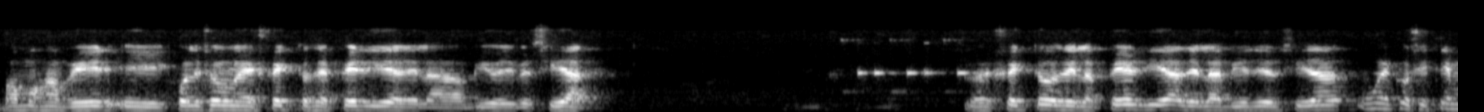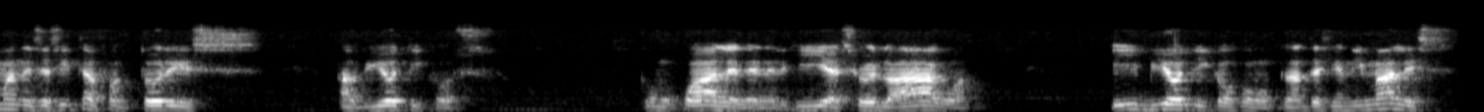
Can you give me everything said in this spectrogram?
Vamos a ver eh, cuáles son los efectos de pérdida de la biodiversidad. Los efectos de la pérdida de la biodiversidad. Un ecosistema necesita factores abióticos, como cuáles, la energía, el suelo, agua, y bióticos como plantas y animales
